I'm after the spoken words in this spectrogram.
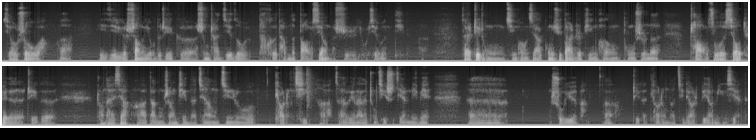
销售啊啊以及这个上游的这个生产节奏和他们的导向呢是有一些问题的啊，在这种情况下供需大致平衡，同时呢炒作消退的这个状态下啊，大宗商品呢将进入。调整期啊，在未来的中期时间里面，呃，数月吧，啊，这个调整的基调是比较明显的。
